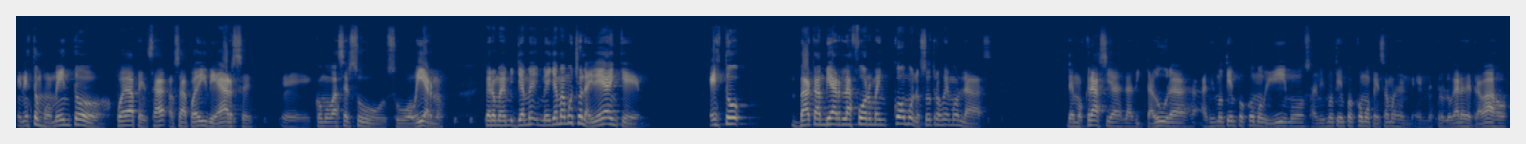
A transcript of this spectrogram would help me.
en estos momentos pueda pensar, o sea, pueda idearse eh, cómo va a ser su, su gobierno. Pero me, me, llama mucho la idea en que esto va a cambiar la forma en cómo nosotros vemos las democracias, las dictaduras, al mismo tiempo cómo vivimos, al mismo tiempo cómo pensamos en, en, nuestros lugares de trabajo.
